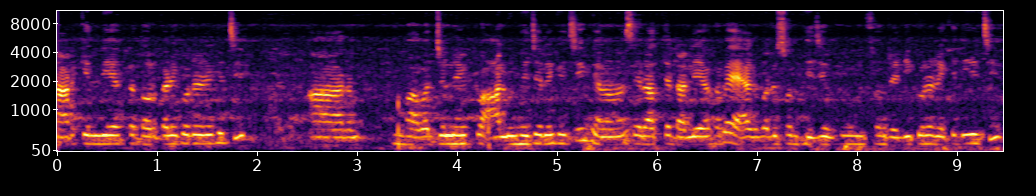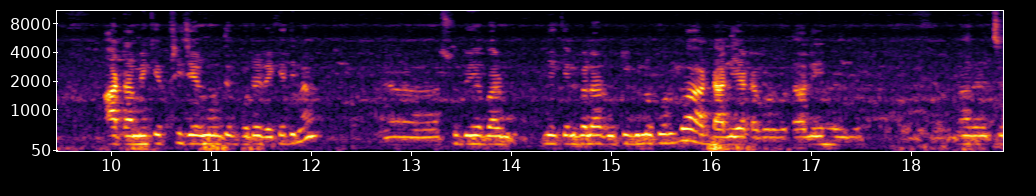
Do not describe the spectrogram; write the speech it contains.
নারকেল দিয়ে একটা তরকারি করে রেখেছি। আর বাবার জন্য একটু আলু ভেজে রেখেছি, কেননা সে রাতে ডালিয়া খাবে। একবারে সব ভেজে সব রেডি করে রেখে দিয়েছি। আটা মেখে ফ্রিজের মধ্যে ভরে রেখে দিলাম। শুধু এবার বিকেলবেলা রুটিগুলো করব আর ডালিয়াটা করব, তাহলেই হয়ে যাবে। আর হচ্ছে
